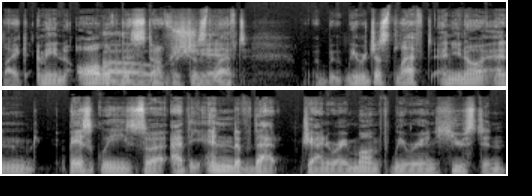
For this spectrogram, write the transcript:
Like i mean all of this Oh, stuff was just left. We were just left. And you know and basically so at the end of that january month we were in houston.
